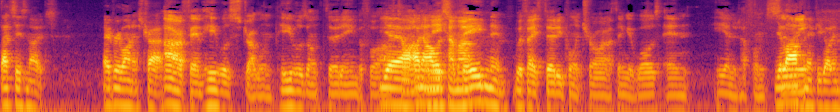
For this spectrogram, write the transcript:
That's his notes. Everyone is trash. RFM, he was struggling. He was on 13 before yeah, half-time, I know. and I he was come up feeding him. with a 30 point try, I think it was, and he ended up on 70. You're laughing if you got him.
